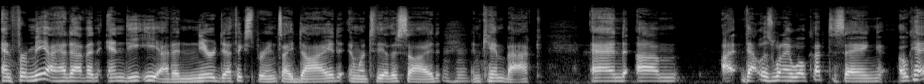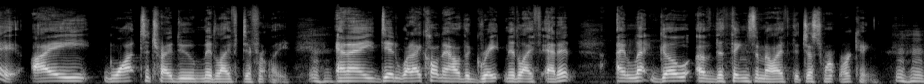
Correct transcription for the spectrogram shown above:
And for me, I had to have an NDE. I had a near death experience. I died and went to the other side and came back. And um, I, that was when I woke up to saying, okay, I want to try to do midlife differently. Mm-hmm. And I did what I call now the great midlife edit. I let go of the things in my life that just weren't working. Uh,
